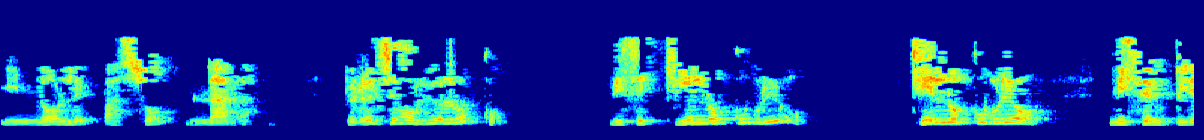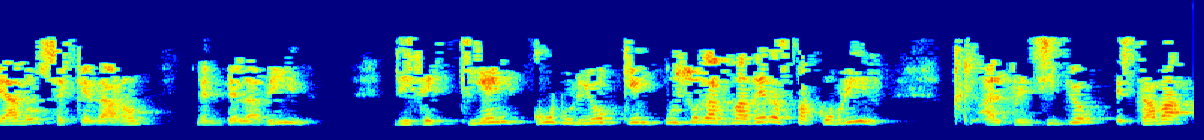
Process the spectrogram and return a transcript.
y no le pasó nada. Pero él se volvió loco. Dice, ¿quién lo cubrió? ¿Quién lo cubrió? Mis empleados se quedaron en Tel Aviv. Dice, ¿quién cubrió? ¿Quién puso las maderas para cubrir? Al principio estaba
